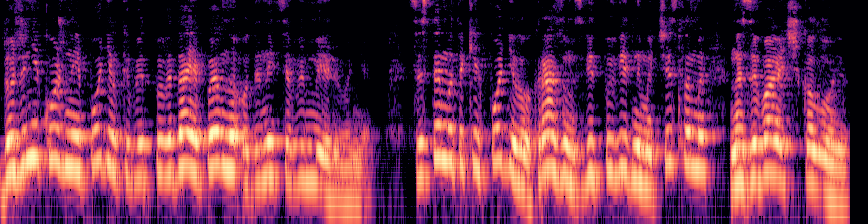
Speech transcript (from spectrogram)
Довжині кожної поділки відповідає певна одиниця вимірювання. Систему таких поділок разом з відповідними числами називають шкалою.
